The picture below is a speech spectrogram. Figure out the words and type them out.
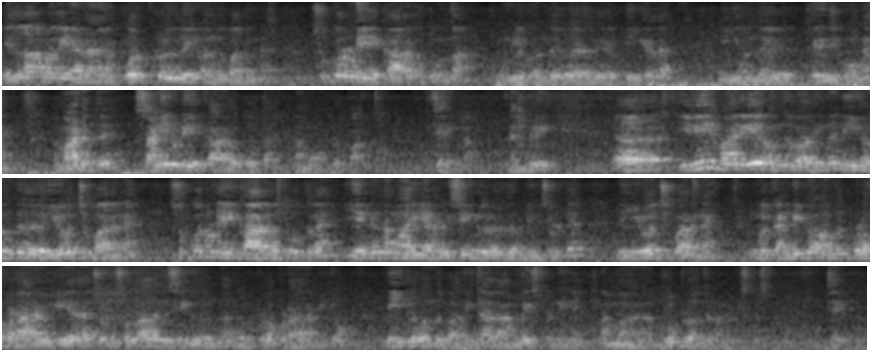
எல்லா வகையான பொருட்கள்லையும் வந்து பார்த்தீங்கன்னா சுக்கரனுடைய காரகத்துவம் தான் உங்களுக்கு வந்து வருது அப்படிங்கிறத நீங்கள் வந்து தெரிஞ்சுக்கோங்க. நம்ம அடுத்து சனியுடைய காரகத்துவத்தை நம்ம வந்து பார்ப்போம். சரிங்களா? நன்றி. இதே மாதிரியே வந்து பாத்தீங்கன்னா நீங்க வந்து யோசிச்சு பாருங்க. சுக்கரனுடைய காரகத்துவத்துல என்னென்ன மாதிரியான விஷயங்கள் வருது அப்படின்னு சொல்லிட்டு நீங்க யோசிச்சு பாருங்க. உங்களுக்கு கண்டிப்பா வந்து புலப்பட ஆரம்பிக்கும். ஏதாச்சும் ஒன்று சொல்லாத விஷயங்கள் வந்து அங்கே புலப்பட ஆரம்பிக்கும். நீங்களும் வந்து பாத்தீங்கன்னா அதை அனலைஸ் பண்ணீங்க. நம்ம குரூப்ல வந்து நம்ம டிஸ்கஸ் பண்ணுவோம். சரிங்களா?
